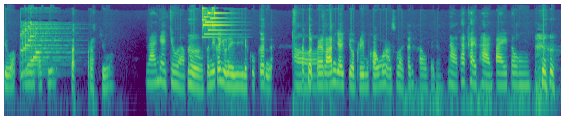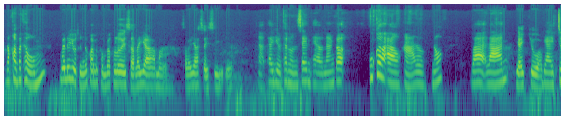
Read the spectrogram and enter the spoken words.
จวบแม่เขาชื่อประประจวบ ร้านยายจวบเออตอนนี้ก็อยู่ในใน Google น่ะอ๋อถ้ากดไปร้านยายจวบริมคลองมหาสวัสดิ์ก็จะเข้าไปได้ น่ะถ้าใครผ่านไปตรงนครปฐมไม่ได้อยู่ถึงนครปฐมเราก็เลยสารยามาสารยาสายสี่เนี่ยน่ะถ้าอยู่ถนนเส้นแถวนั้นก็ Google เอาหาเลยเนาะว่าร้านยายจวบยายจ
